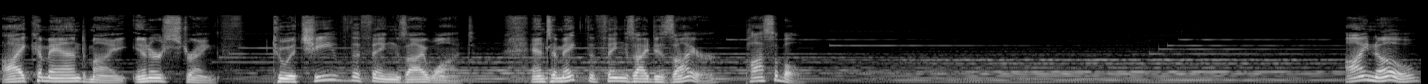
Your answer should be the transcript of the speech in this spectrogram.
I command my inner strength to achieve the things I want and to make the things I desire possible. I know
